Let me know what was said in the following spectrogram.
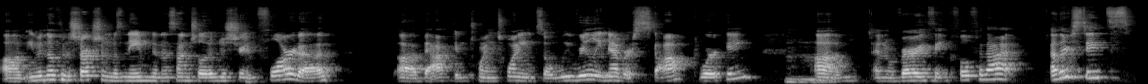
Um, even though construction was named an essential industry in Florida uh, back in 2020, and so we really never stopped working. Mm-hmm. Um, and we're very thankful for that. Other states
